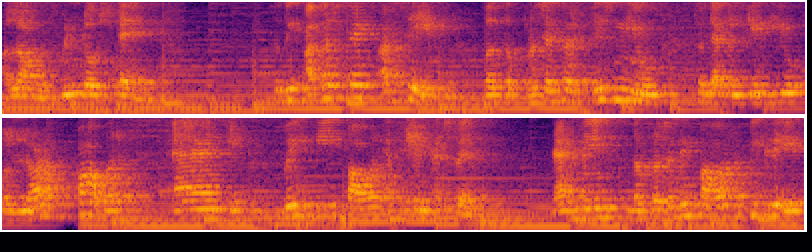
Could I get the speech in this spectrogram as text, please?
along with Windows 10. So the other specs are same, but the processor is new, so that will give you a lot of power and it will be power efficient as well. That means the processing power will be great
